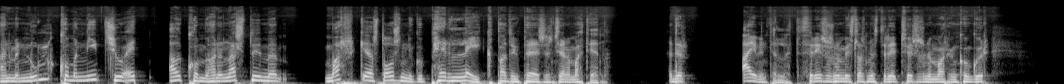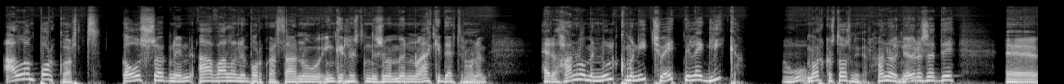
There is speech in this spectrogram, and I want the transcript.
Hann er með 0,91 aðkomu. Hann er næstuði með markiða stóðsendingu per leik Patrik Pedersen síðan að mætti hérna. Þetta er ævintilegt þrísvarsunum Íslandsmestari, tvísvarsunum markankongur Allan Borgvart, góðsögnin af Allanin Borgvart, það er nú yngir hlustundur sem að munum nú ekkit eftir honum. Herru, hann var með 0,91 í leik líka. Mörg og stóðsendingar, hann er auðvitað í öðru seti uh,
